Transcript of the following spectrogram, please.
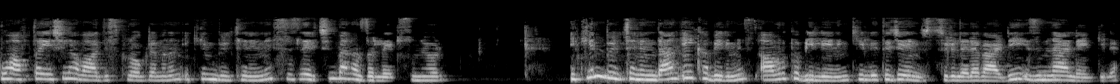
Bu hafta Yeşil Havadis programının iklim bültenini sizler için ben hazırlayıp sunuyorum. İklim bülteninden ilk haberimiz Avrupa Birliği'nin kirletici endüstrilere verdiği izinlerle ilgili.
